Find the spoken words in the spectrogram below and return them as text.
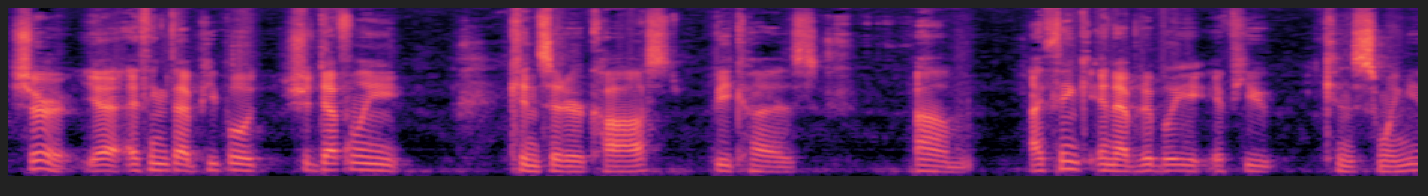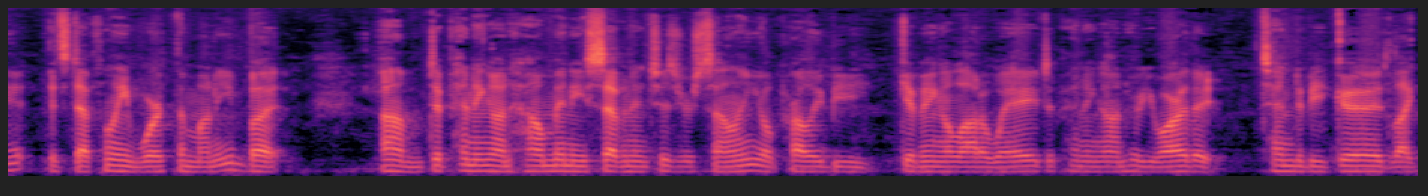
Sure. Yeah, I think that people should definitely consider cost because um, I think inevitably if you can swing it, it's definitely worth the money. But um, depending on how many seven inches you're selling, you'll probably be giving a lot away. Depending on who you are, they tend to be good like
